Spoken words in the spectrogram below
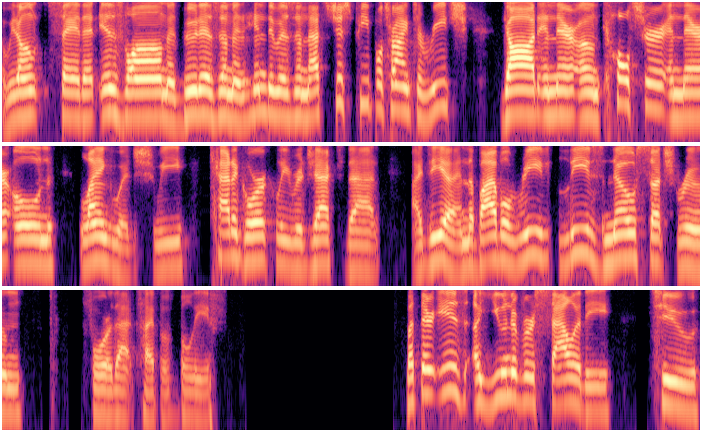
We don't say that Islam and Buddhism and Hinduism, that's just people trying to reach God in their own culture and their own language. We categorically reject that idea, and the Bible re- leaves no such room for that type of belief. But there is a universality to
